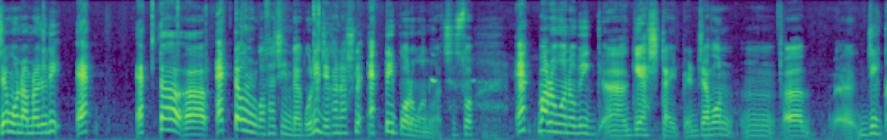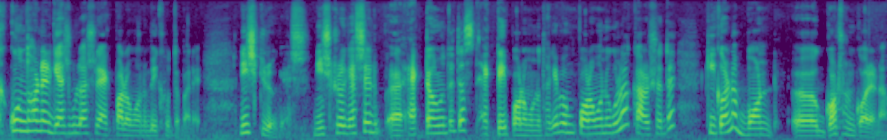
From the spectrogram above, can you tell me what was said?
যেমন আমরা যদি এক একটা একটা অণুর কথা চিন্তা করি, যেখানে আসলে একটাই পরমাণু আছে। সো এক পারমাণবিক গ্যাস টাইপের, যেমন যে কোন ধরনের গ্যাসগুলো আসলে এক পারমাণবিক হতে পারে? নিষ্ক্রিয় গ্যাস। নিষ্ক্রিয় গ্যাসের একটা অণুতে জাস্ট একটাই পরমাণু থাকে এবং পরমাণুগুলো কারোর সাথে কি করে না বন্ড গঠন করে না।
